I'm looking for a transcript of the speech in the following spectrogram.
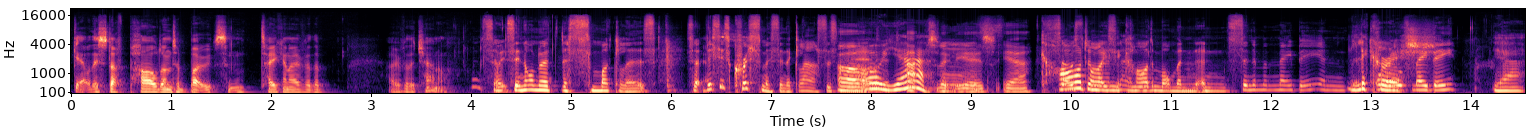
get all this stuff piled onto boats and taken over the over the channel. So it's in honour of the smugglers. So this is Christmas in a glass, isn't Oh, it? yeah. Absolutely is. Yeah. So Cardamom spicy, and- cardamom and, and cinnamon maybe, and Licorice. maybe. Yeah.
